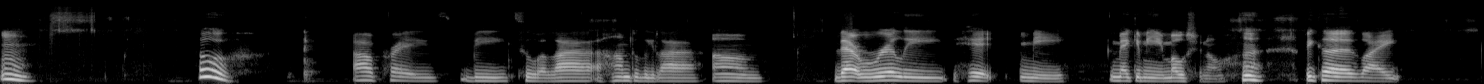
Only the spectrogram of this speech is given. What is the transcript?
Mm. Whew. All praise be to Allah, alhamdulillah. Um, that really hit me, making me emotional because, like,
